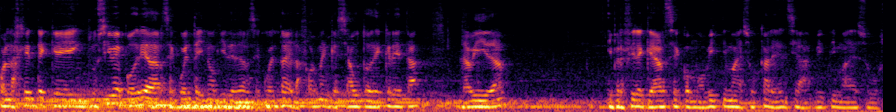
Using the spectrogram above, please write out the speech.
con la gente que inclusive podría darse cuenta y no quiere darse cuenta de la forma en que se autodecreta la vida y prefiere quedarse como víctima de sus carencias, víctima de sus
